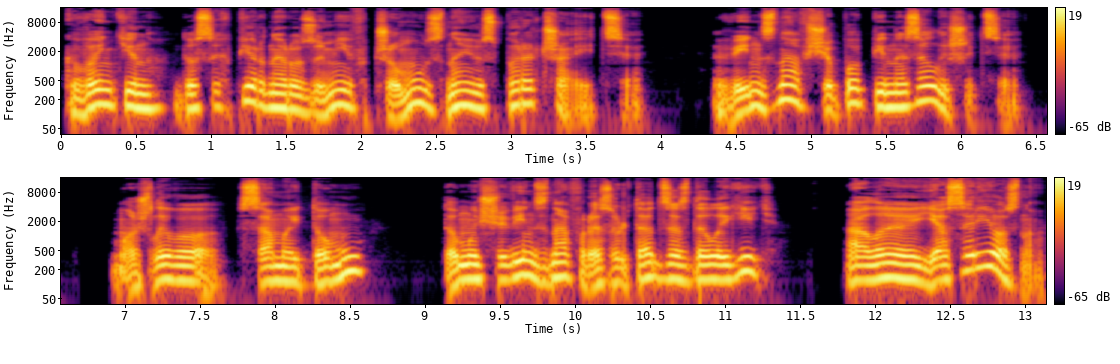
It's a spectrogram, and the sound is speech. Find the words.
Квентін до сих пір не розумів, чому з нею сперечається. Він знав, що Поппі не залишиться. Можливо, саме й тому, тому що він знав результат заздалегідь. Але я серйозно,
